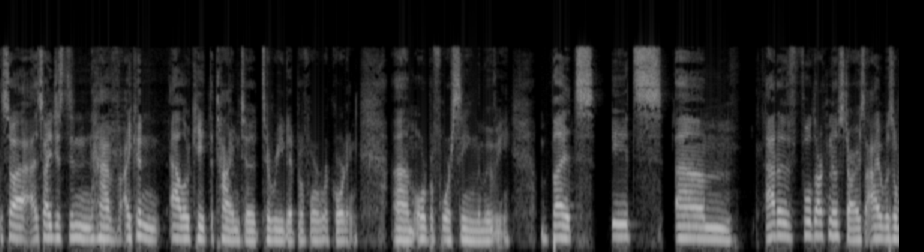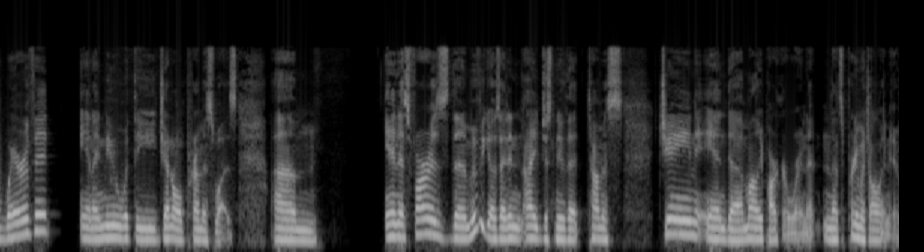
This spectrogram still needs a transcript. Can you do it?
so I, so I just didn't have, I couldn't allocate the time to, to read it before recording, um, or before seeing the movie. But it's, um, out of Full Dark No Stars, I was aware of it and I knew what the general premise was. Um, and as far as the movie goes, I didn't, I just knew that Thomas Jane and uh, Molly Parker were in it. And that's pretty much all I knew.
